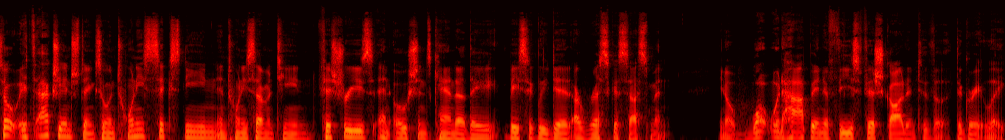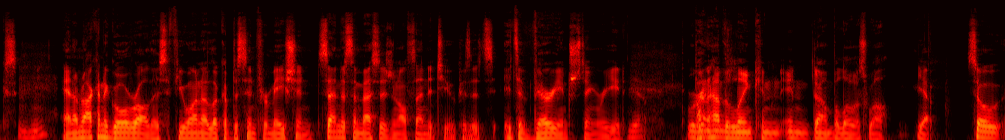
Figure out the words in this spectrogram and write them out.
So it's actually interesting. So in 2016 and 2017, Fisheries and Oceans Canada, they basically did a risk assessment. You know, what would happen if these fish got into the, the Great Lakes? Mm-hmm. And I'm not going to go over all this. If you want to look up this information, send us a message and I'll send it to you because it's it's a very interesting read. Yeah. We're going to have the link in, in down below as well. Yeah. So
